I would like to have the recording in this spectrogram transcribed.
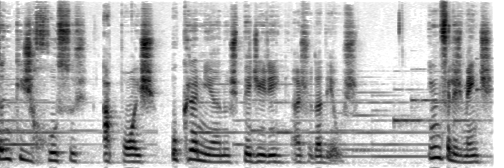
tanques russos após ucranianos pedirem ajuda a Deus. Infelizmente,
